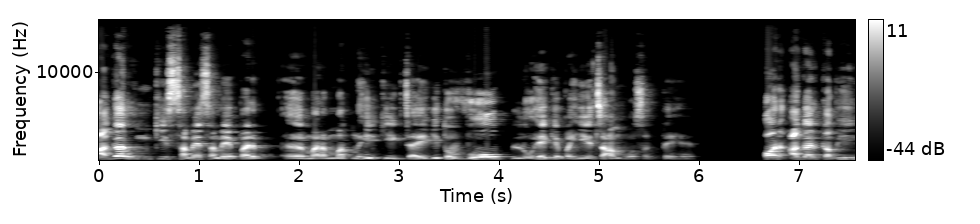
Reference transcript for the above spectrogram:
अगर उनकी समय समय पर मरम्मत नहीं की जाएगी तो वो लोहे के पहिए जाम हो सकते हैं। और अगर कभी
